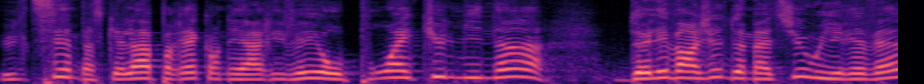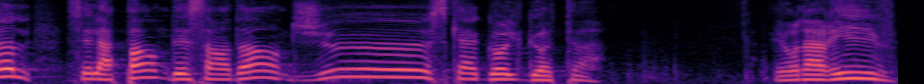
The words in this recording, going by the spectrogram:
ultime, parce que là, après qu'on est arrivé au point culminant de l'évangile de Matthieu où il révèle, c'est la pente descendante jusqu'à Golgotha. Et on arrive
